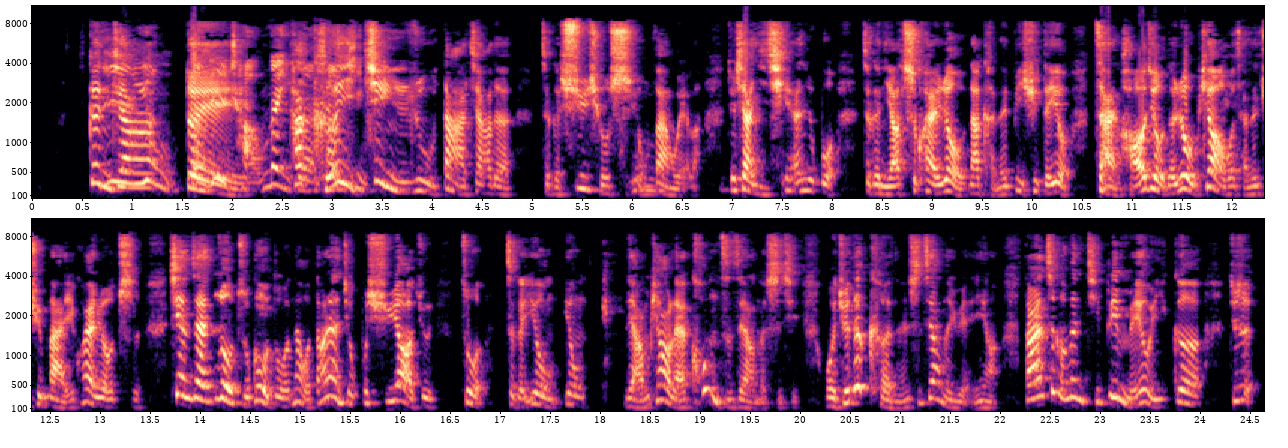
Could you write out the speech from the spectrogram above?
更加用对日常的一个它可以进入大家的这个需求使用范围了。就像以前，如果这个你要吃块肉，那可能必须得有攒好久的肉票，我才能去买一块肉吃。现在肉足够多，那我当然就不需要就做这个用用粮票来控制这样的事情。我觉得可能是这样的原因啊。当然，这个问题并没有一个就是。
